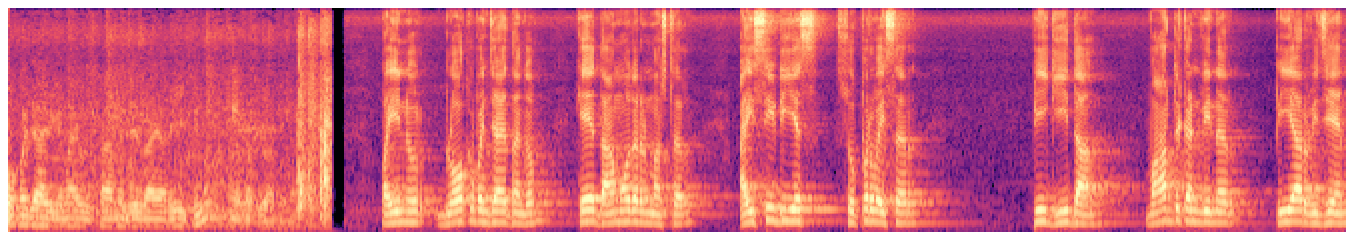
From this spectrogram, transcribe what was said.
ഔപചാരികമായി ഉദ്ഘാടനം ചെയ്തതായി അറിയിക്കുന്നു അഭിവാദ്യങ്ങൾ പയ്യന്നൂർ ബ്ലോക്ക് പഞ്ചായത്ത് അംഗം K Damodaran master I C D S supervisor P Geetha ward convener P R Vijayan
